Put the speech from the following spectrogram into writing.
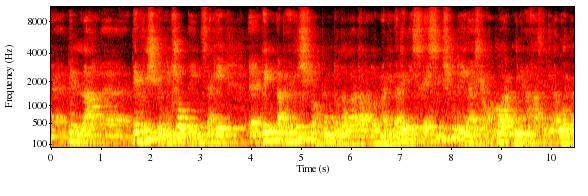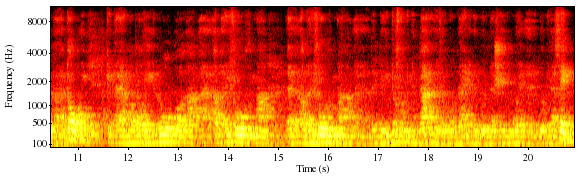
eh, della, eh, del rischio di insolvenza che veniva previsto appunto dalla, dalla, normativa tedesca e si discuteva e siamo ancora qui nella fase di lavori preparatori che daranno poi luogo alla, alla riforma, alla riforma del diritto fallimentare, la riforma organica del 2005-2007 qui eh,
